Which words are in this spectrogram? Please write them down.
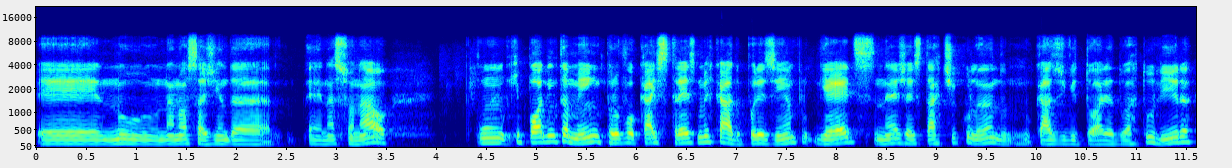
é, no, na nossa agenda é, nacional com, que podem também provocar estresse no mercado. Por exemplo, Guedes né, já está articulando, no caso de vitória do Arthur Lira,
